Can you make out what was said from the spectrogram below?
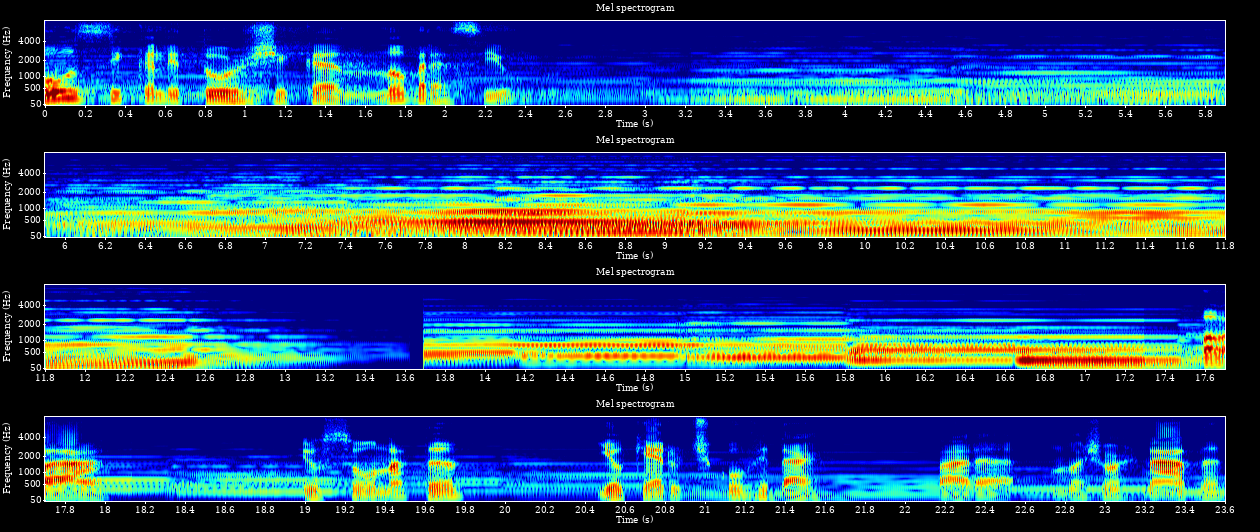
Música litúrgica no Brasil. Olá, eu sou o Natan e eu quero te convidar para uma jornada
